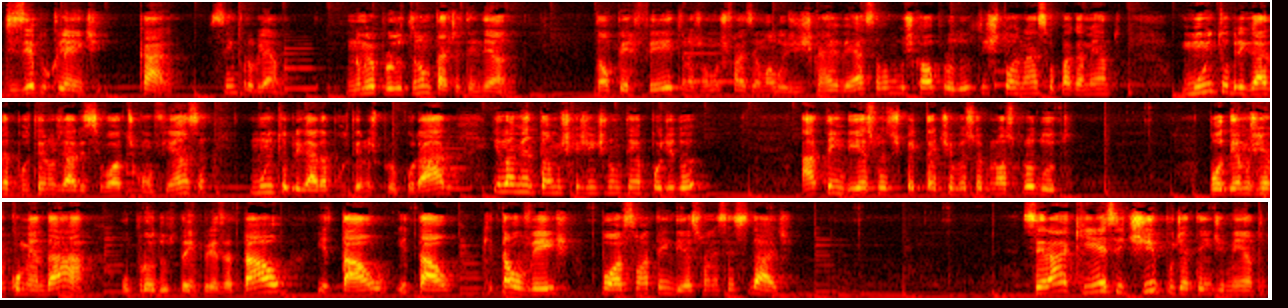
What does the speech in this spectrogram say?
dizer para o cliente, cara, sem problema, no meu produto não está te atendendo? Então, perfeito, nós vamos fazer uma logística reversa, vamos buscar o produto e estornar seu pagamento. Muito obrigada por ter nos dado esse voto de confiança, muito obrigada por ter nos procurado e lamentamos que a gente não tenha podido atender as suas expectativas sobre o nosso produto. Podemos recomendar o produto da empresa tal e tal e tal, que talvez possam atender a sua necessidade. Será que esse tipo de atendimento,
